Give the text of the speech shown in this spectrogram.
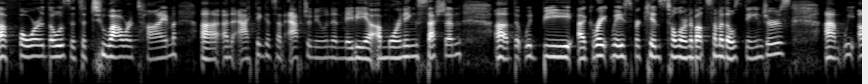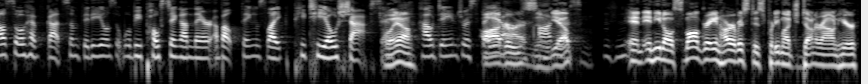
uh, for those. It's a two-hour time, uh, and I think it's an afternoon and maybe a, morning session uh, that would be a great ways for kids to learn about some of those dangers. Um, we also have got some videos that we'll be posting on there about things like PTO shafts and Oh, yeah. how dangerous they augers are. and yep. Augers. And and you know, small grain harvest is pretty much done around here.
